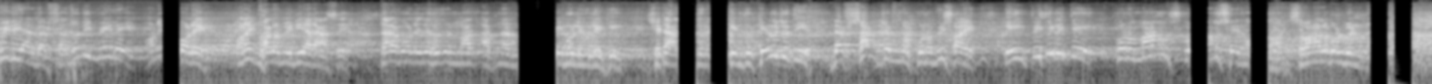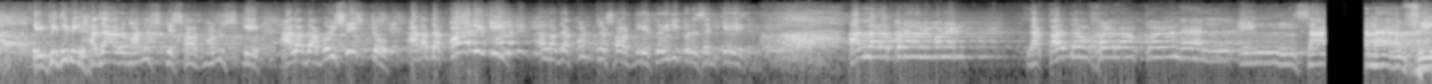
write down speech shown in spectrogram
মিডিয়ার ব্যবসা। যদি মেলে, অনেক বলে, অনেক ভালো মিডিয়ারা আছে, তারা বলে যে, হুজুর মা- আপনার বলে বলে কি? সেটা। কিন্তু কেউ যদি ব্যবসার জন্য কোনো বিষয়ে এই পৃথিবীতে কোনো মানুষ মানুষের সমান বলবেন না। এই পৃথিবীর হাজারো মানুষকে, সব মানুষকে আলাদা বৈশিষ্ট্য, আলাদা কোয়ালিটি, আলাদা কণ্ঠস্বর দিয়ে তৈরি করেছেন কে? আল্লাহ রাব্বুল আলামিন বলেন, লাকাদ খালাকনাল ইনসানা ফি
